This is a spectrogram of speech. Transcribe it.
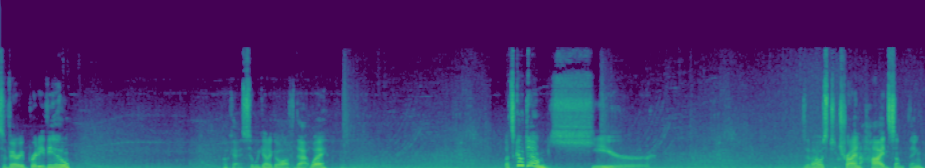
It's a very pretty view. Okay, so we gotta go off that way. Let's go down here. 'Cause if I was to try and hide something...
